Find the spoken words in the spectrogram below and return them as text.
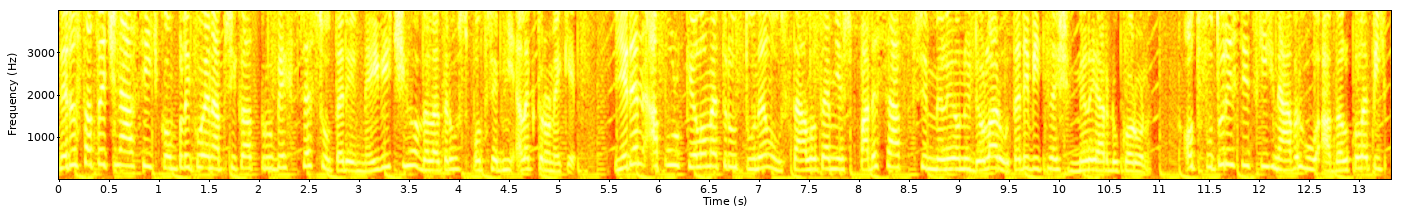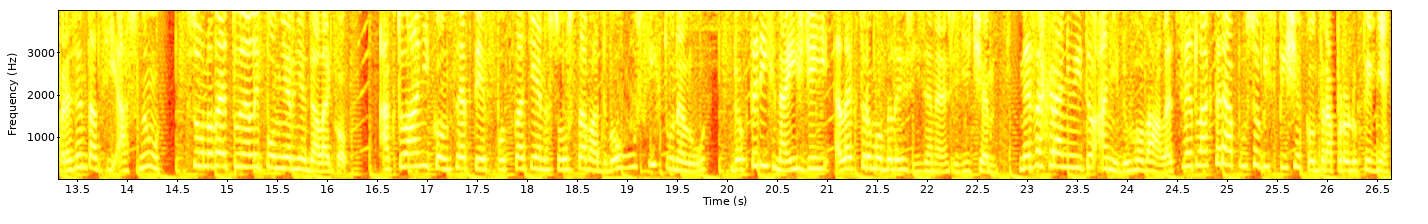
Nedostatečná síť komplikuje například průběh CESu, tedy největšího veletrhu spotřební elektroniky. 1,5 kilometru tunelů stálo téměř 53 miliony dolarů, tedy víc než miliardu korun. Od futuristických návrhů a velkolepých prezentací a snů jsou nové tunely poměrně daleko. Aktuální koncept je v podstatě jen soustava dvou úzkých tunelů, do kterých najíždějí elektromobily řízené řidičem. Nezachraňují to ani duhová LED světla, která působí spíše kontraproduktivně.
